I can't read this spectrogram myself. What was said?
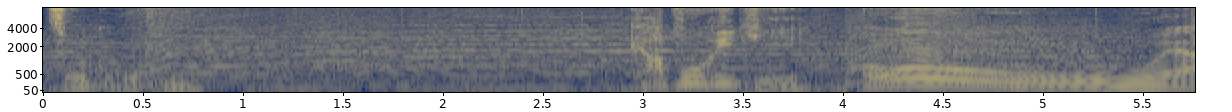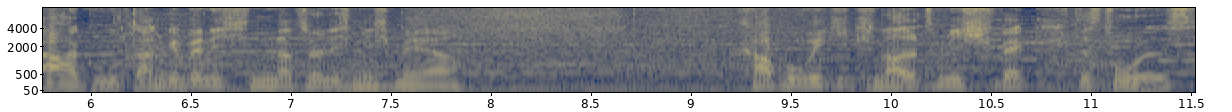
Zurückgerufen. Kapuriki. Oh, ja gut, dann gewinne ich natürlich nicht mehr. Kapuriki knallt mich weg des Todes.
